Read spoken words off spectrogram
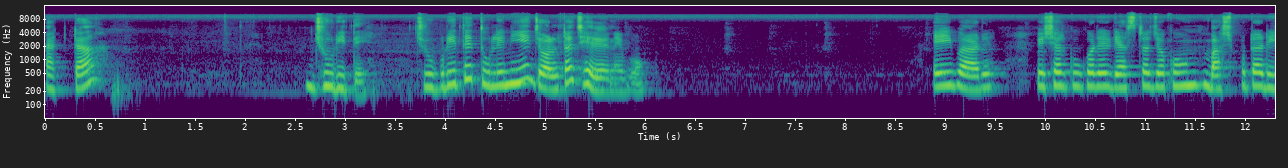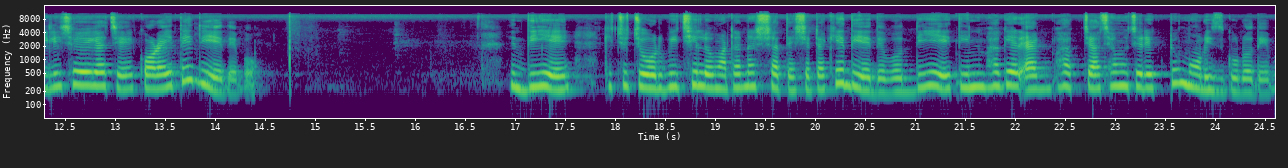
একটা ঝুড়িতে, চুবড়িতে তুলে নিয়ে জলটা ঝেড়ে নেব। এইবার প্রেশার কুকারের গ্যাসটা যখন বাষ্পটা রিলিজ হয়ে গেছে, কড়াইতে দিয়ে দেব। দিয়ে কিছু চর্বি ছিল মাটনের সাথে, সেটাকে দিয়ে দেব। দিয়ে তিন ভাগের এক ভাগ চা চামচের একটু মরিচ গুঁড়ো দেব।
